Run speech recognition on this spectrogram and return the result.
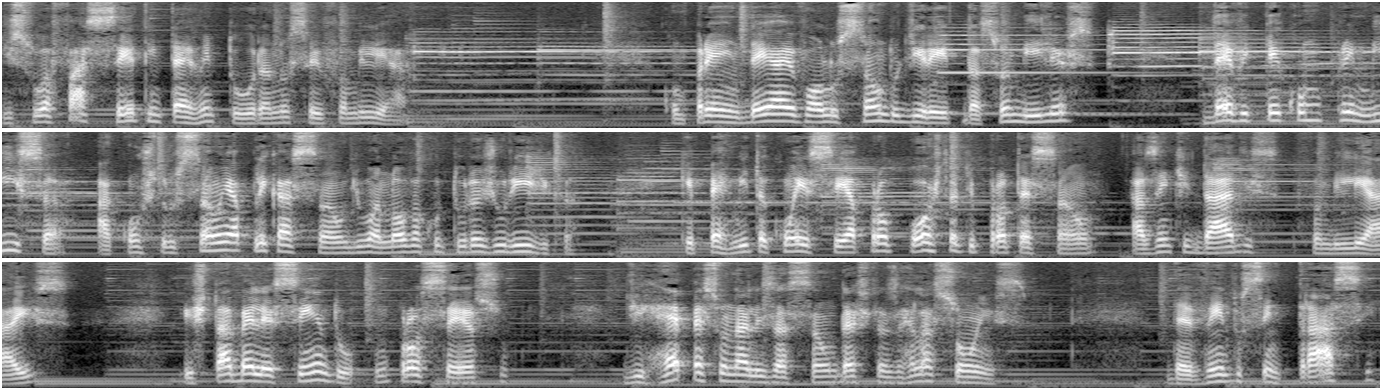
de sua faceta interventora no seio familiar. Compreender a evolução do direito das famílias deve ter como premissa a construção e aplicação de uma nova cultura jurídica que permita conhecer a proposta de proteção às entidades familiares, estabelecendo um processo de repersonalização destas relações, devendo centrar-se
